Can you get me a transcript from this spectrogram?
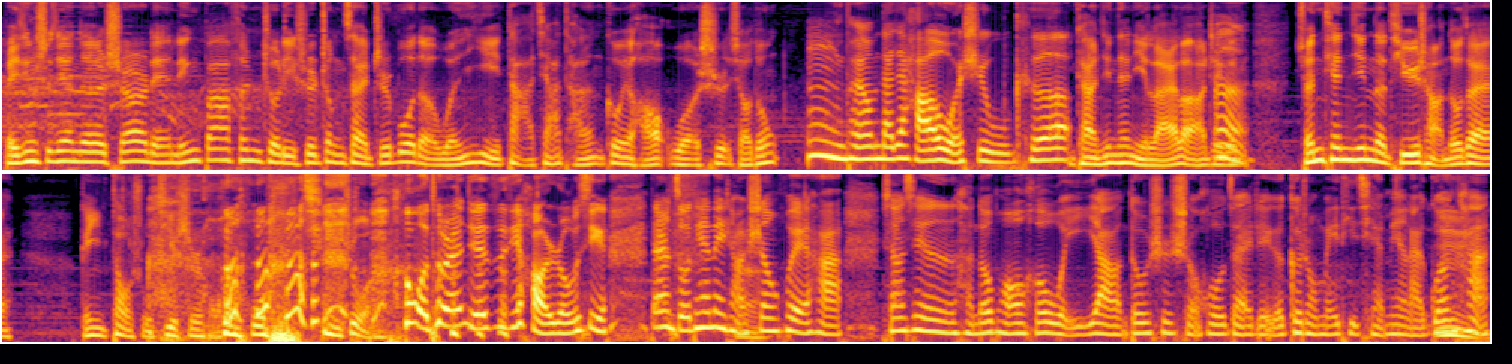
北京时间的十二点零八分，这里是正在直播的文艺大家谈。各位好，我是小东。嗯，朋友们大家好，我是五科你。看，今天你来了啊，这个嗯全天津的体育场都在给你倒数计时，欢呼 庆祝啊！我突然觉得自己好荣幸。但是昨天那场嗯盛会哈，相信很多朋友和我一样，都是守候在这个各种媒体前面来观看。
